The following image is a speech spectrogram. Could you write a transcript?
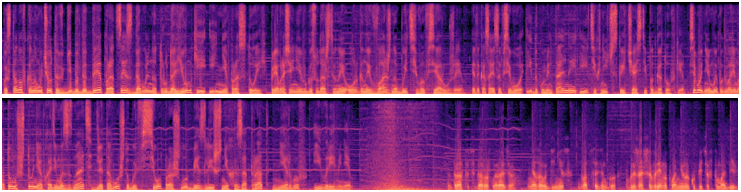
Постановка на учет в ГИБДД – процесс довольно трудоемкий и непростой. При обращении в государственные органы важно быть во всеоружии. Это касается всего и документальной, и технической части подготовки. Сегодня мы поговорим о том, что необходимо знать для того, чтобы все прошло без лишних затрат, нервов и времени. Здравствуйте, Дорожное радио. Меня зовут Денис, 21 год. В ближайшее время планирую купить автомобиль,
